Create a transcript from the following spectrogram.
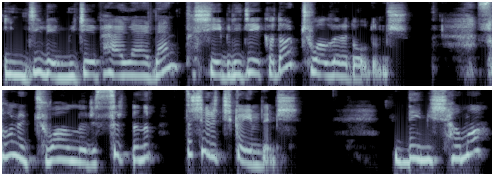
inci ve mücevherlerden taşıyabileceği kadar çuvallara doldurmuş. Sonra çuvalları sırtlanıp dışarı çıkayım demiş. Demiş ama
